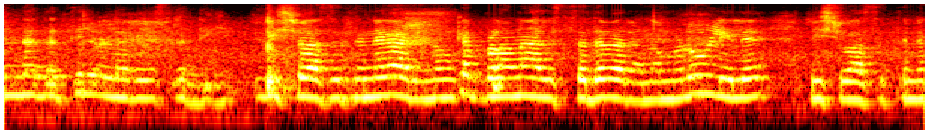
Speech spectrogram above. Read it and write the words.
ഉന്നതത്തിലുള്ളവയെ ശ്രദ്ധിക്കും വിശ്വാസത്തിന്റെ കാര്യം നമുക്ക് എപ്പോഴാണ് അലസത വരാം? നമ്മുടെ ഉള്ളിൽ വിശ്വാസത്തിന്റെ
